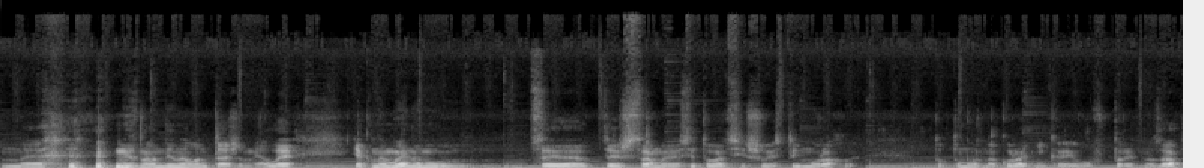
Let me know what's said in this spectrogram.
не, не, не навантажений. Але, як на мене, ну, це те ж саме ситуація, що і з тим мурахою. Тобто можна акуратненько його вперед-назад.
